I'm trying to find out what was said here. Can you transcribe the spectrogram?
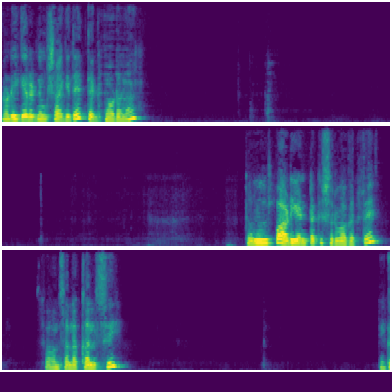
ನೋಡಿ, ಈಗ ಎರಡು ನಿಮಿಷ ಆಗಿದೆ, ತೆಗೆದು ನೋಡೋಣ. ಸ್ವಲ್ಪ ಅಡಿ ಎಂಟಕ್ಕೆ ಶುರುವಾಗುತ್ತೆ. ಸೊ ಒಂದು ಸಲ ಕಲಸಿ. ಈಗ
